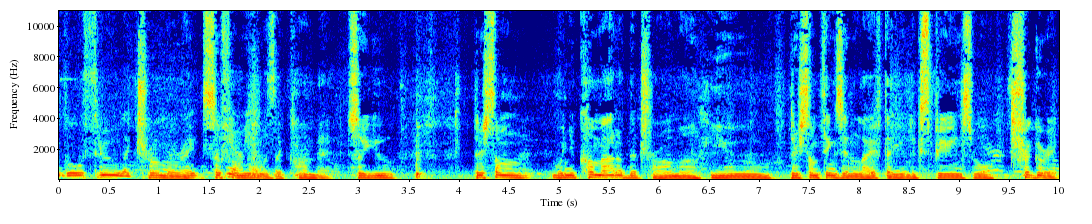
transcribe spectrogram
You, you go through like trauma, right? So for Yeah. me, it was like combat. So you, there's some, when you come out of the trauma, you, there's some things in life that you'll experience will trigger it.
